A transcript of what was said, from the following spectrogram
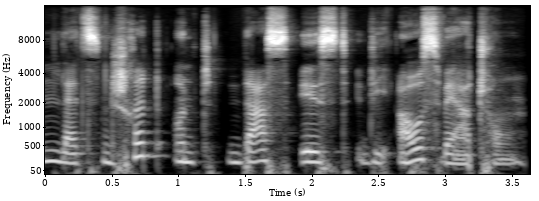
letzten Schritt und das ist die Auswertung.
